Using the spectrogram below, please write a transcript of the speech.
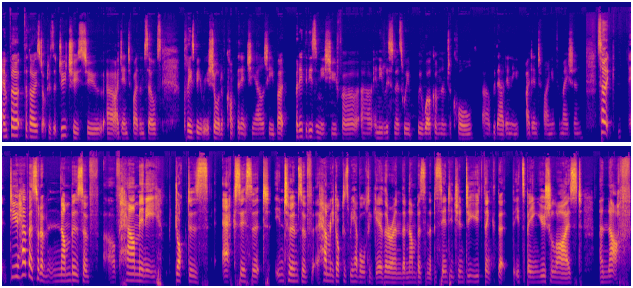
and for, for those doctors that do choose to uh, identify themselves, please be reassured of confidentiality. But but if it is an issue for uh, any listeners, we, we welcome them to call uh, without any identifying information. So, do you have a sort of numbers of of how many doctors access it in terms of how many doctors we have altogether and the numbers and the percentage? And do you think that it's being utilised enough?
